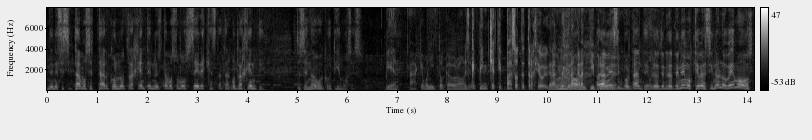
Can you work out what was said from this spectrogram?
necesitamos estar con otra gente, necesitamos, somos seres que necesitan estar con otra gente. Entonces no boicoteemos eso. Bien. Ah, qué bonito, cabrón. Es que pinche tipazo te traje hoy, Gran, cabrón. gran, gran tipo, Para mí es importante, boludo, lo tenemos que ver. Si no lo vemos,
